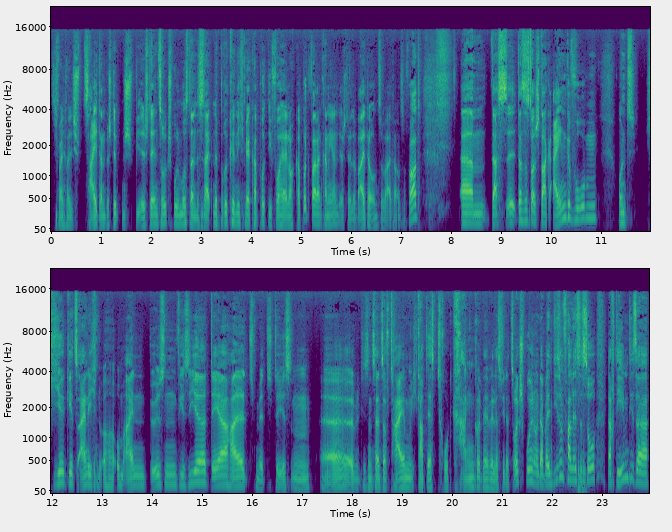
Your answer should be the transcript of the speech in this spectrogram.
dass Ich manchmal die Zeit an bestimmten Stellen zurückspulen muss, dann ist halt eine Brücke nicht mehr kaputt, die vorher noch kaputt war, dann kann ich an der Stelle weiter und so weiter und so fort. Ähm, das, äh, das ist dort stark eingewoben und hier geht's eigentlich nur um einen bösen Visier, der halt mit diesen äh, mit diesem Sense of Time, ich glaube, der ist todkrank und der will das wieder zurückspulen. Und aber in diesem Fall ist es so, nachdem dieser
